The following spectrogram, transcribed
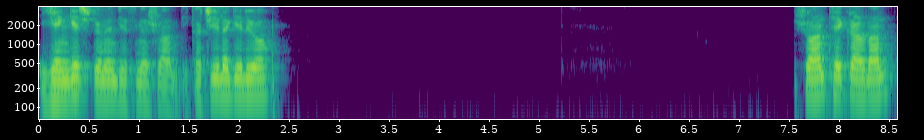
Yengeç dönencesine şu an dik açıyla geliyor. Şu an tekrardan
